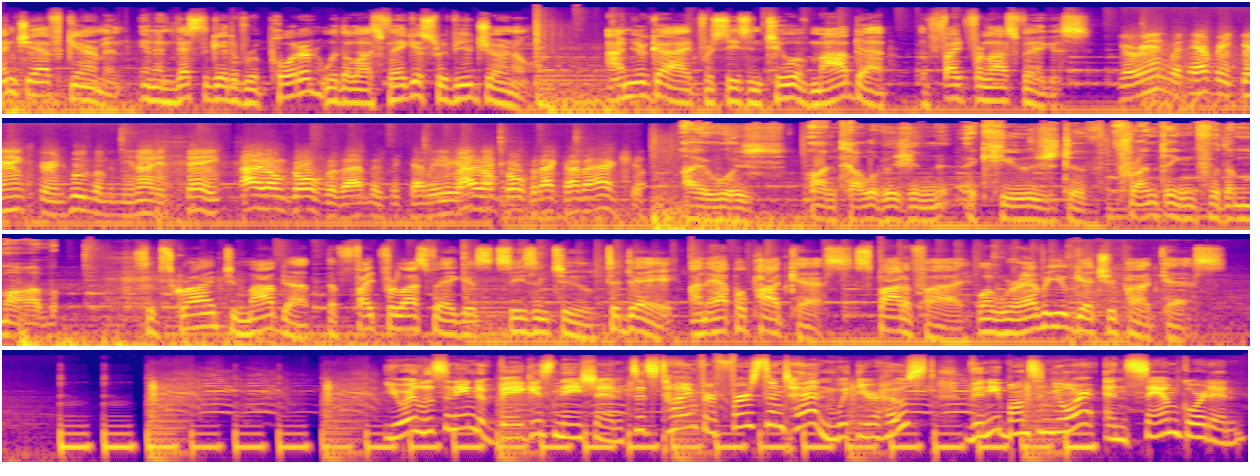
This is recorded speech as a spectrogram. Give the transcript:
I'm Jeff German, an investigative reporter with the Las Vegas Review Journal. I'm your guide for season two of Mobbed Up The Fight for Las Vegas. You're in with every gangster and hoodlum in the United States. I don't go for that, Mr. Kennedy. I don't go for that kind of action. I was on television accused of fronting for the mob. Subscribe to Mobbed Up The Fight for Las Vegas Season 2 today on Apple Podcasts, Spotify, or wherever you get your podcasts. You're listening to Vegas Nation. It's time for First and 10 with your hosts, Vinny Bonsignore and Sam Gordon.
